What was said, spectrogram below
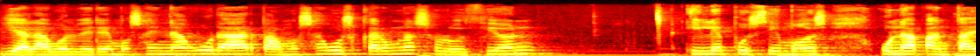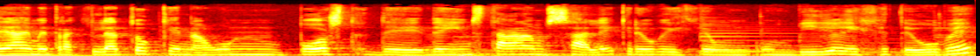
ya la volveremos a inaugurar, vamos a buscar una solución y le pusimos una pantalla de metraquilato que en algún post de, Instagram sale, creo que hice un, vídeo de IGTV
